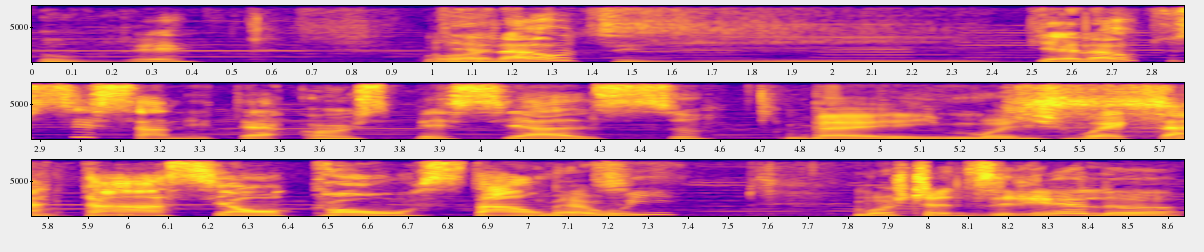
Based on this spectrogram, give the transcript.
Pour vrai? Ouais. Get Out, il- Get Out aussi, c'en était un spécial, ça. Ben, moi, Qui jouait avec la tension constante. Ben oui. Moi, je te dirais, là,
